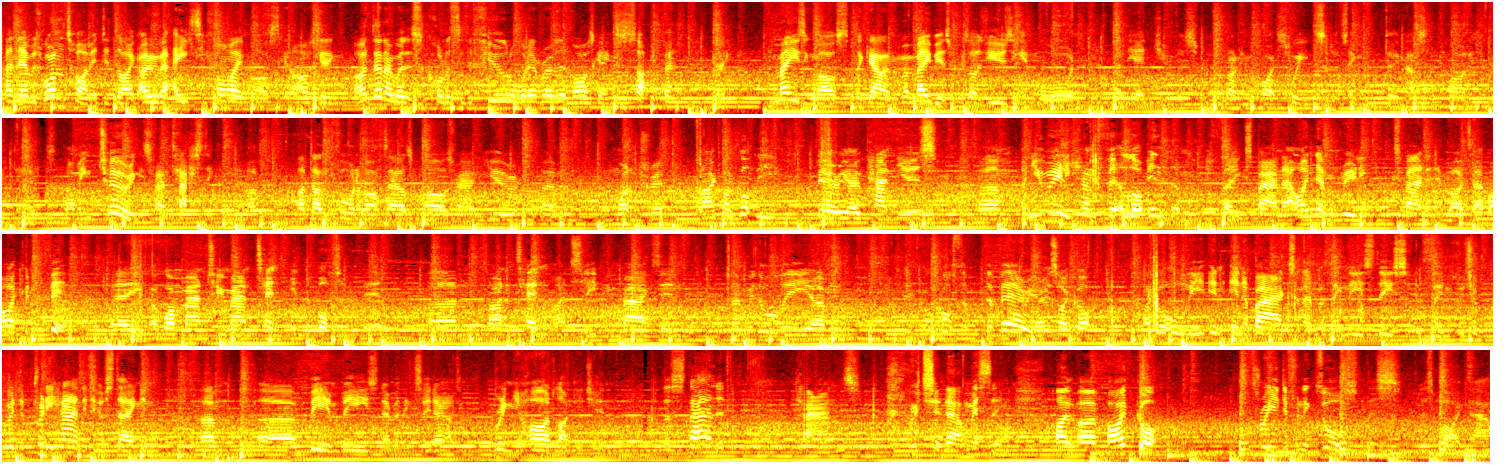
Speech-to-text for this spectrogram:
And there was one time it did like over 85 miles to I was getting, I don't know whether it's the quality of the fuel or whatever over there, but I was getting such better, you know, amazing miles to the gallon. Maybe it's because I was using it more and, and the engine was running quite sweet sort of thing, touring is fantastic. I've, I've done four and a half thousand miles around Europe um, on one trip. And I, have got the Vario panniers, um, and you really can fit a lot in them if they expand out. I never really expanded it right out, but I could fit a, a one-man, two-man tent in the bottom of it. Um, so I had a tent, I had sleeping bags in, and with all the, um, of course, the, the Varios, I got I got all the in, inner bags and everything. These these sort of things, which are pretty handy if you're staying in um, uh, B&Bs and everything, so you don't have to bring your hard luggage in. The standard cans, which are now missing, I, I've, I've got three different exhausts for this this bike now,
